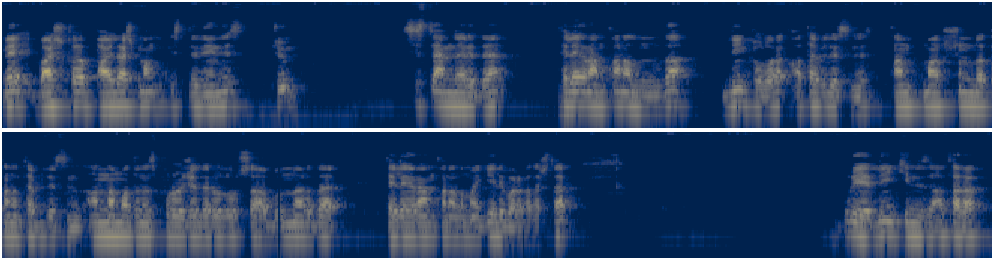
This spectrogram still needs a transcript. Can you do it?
ve başka paylaşmak istediğiniz tüm sistemleri de Telegram kanalında link olarak atabilirsiniz. Tanıtmak şunu da tanıtabilirsiniz. Anlamadığınız projeler olursa bunları da Telegram kanalıma gelip arkadaşlar buraya linkinizi atarak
